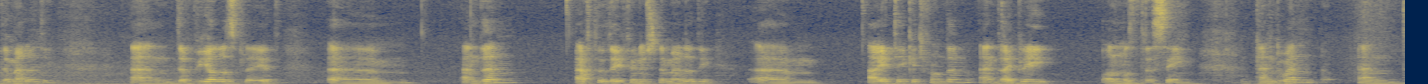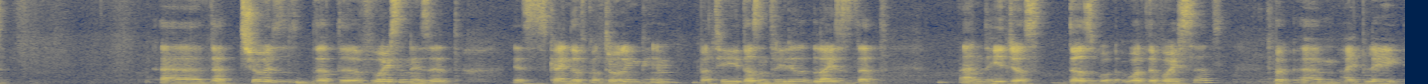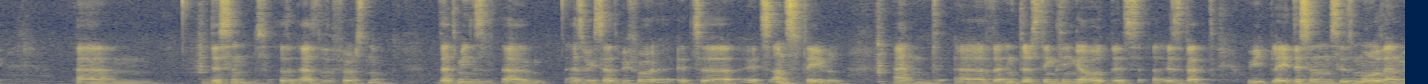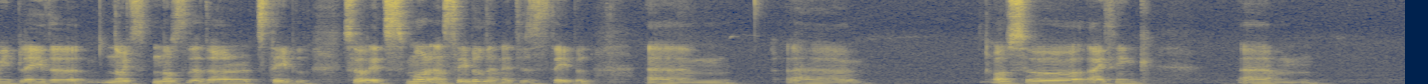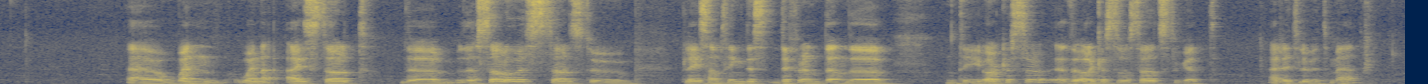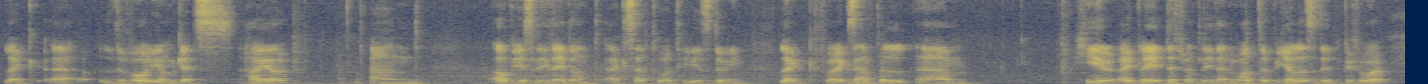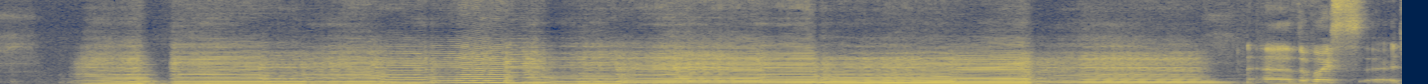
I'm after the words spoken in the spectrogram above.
The melody, and the violas play it, um, and then after they finish the melody, um, I take it from them and I play almost the same, and when and uh, that shows that the voice in his head is kind of controlling him, but he doesn't realize that, and he just does wh- what the voice says. But um, I play um, dissonance as, the first note. That means, um, as we said before, it's uh, it's unstable. And uh, the interesting thing about this is that we play dissonances more than we play the notes notes that are stable. So it's more unstable than it is stable. Um, uh, also, I think um, uh, when when I start the the soloist starts to play something this different than the the orchestra, uh, the orchestra starts to get a little bit mad. Like uh, the volume gets higher, and obviously they don't accept what he is doing. Like for example, um, here I play it differently than what the violas did before.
